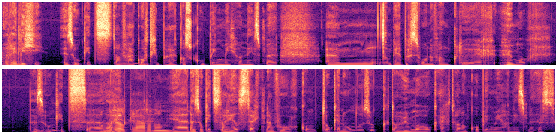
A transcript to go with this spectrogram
Religie is ook iets dat vaak wordt gebruikt als copingmechanisme. Ehm, bij personen van kleur, humor. Dat is ook iets, eh, Onder dat, elkaar dan. ja, dat is ook iets dat heel sterk naar voren komt, ook in onderzoek. Dat humor ook echt wel een copingmechanisme is.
